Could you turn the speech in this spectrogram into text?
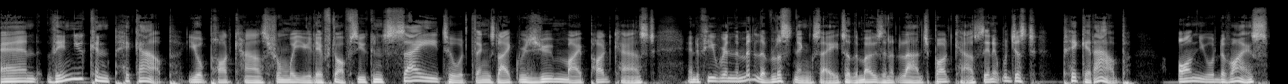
And then you can pick up your podcast from where you left off. So you can say to it things like resume my podcast. And if you were in the middle of listening, say, to the Mosen at Large podcast, then it would just pick it up on your device.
